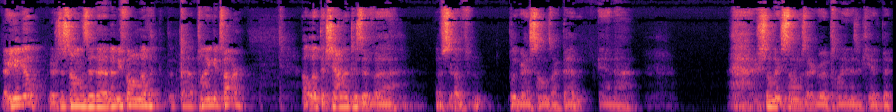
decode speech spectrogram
there you go. There's the songs that uh, made me fall in love with, with uh, playing guitar. I love the challenges of, uh, of, of bluegrass songs like that. And uh, there's so many songs that I grew up playing as a kid, but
